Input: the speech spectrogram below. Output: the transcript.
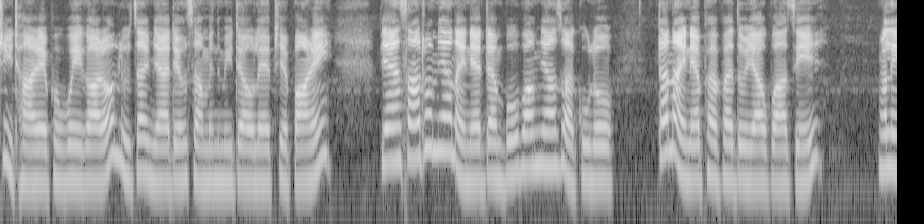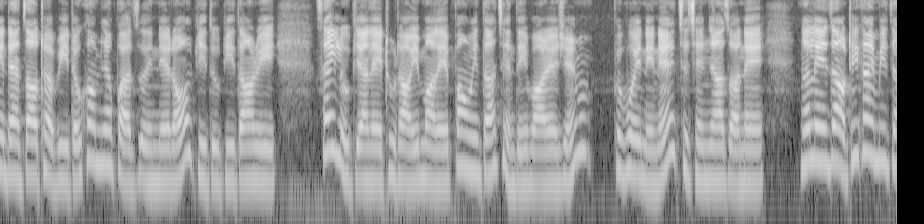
ရှိထားတဲ့ဖွေးဖွေးကတော့လူကြိုက်များတဲ့ဦးဆောင်မင်းသမီးတောက်လည်းဖြစ်ပါတယ်။ပြန်စားထုတ်များနိုင်တဲ့တန်ဖိုးပေါင်းများစွာကုလို့တတ်နိုင်တဲ့ဖက်ဖက်တို့ရောက်ပါစေ။ငလင်တန်ကြောက်ထပ်ပြီးဒုက္ခမြောက်ပါစေနဲ့တော့ပြည်သူပြည်သားတွေစိတ်လူပြန်လဲထူထောင်ရေးမှလည်းပါဝင်သားကျင်သေးပါရဲ့ရှင်။ဖွေးဖွေးအနေနဲ့ချစ်ချင်းများစွာနဲ့ငလင်ကြောင့်ထိခိုက်မိကြ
